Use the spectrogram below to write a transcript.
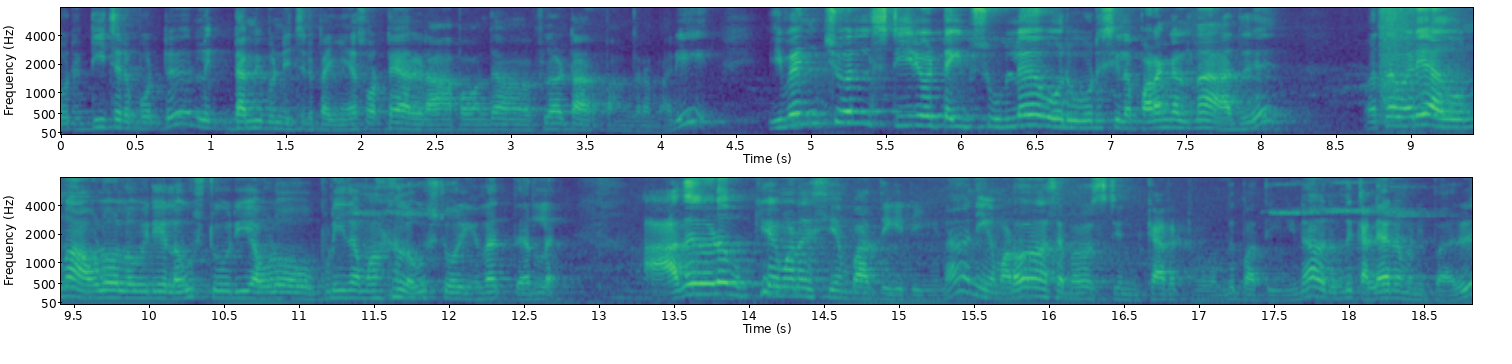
ஒரு டீச்சரை போட்டு லைக் டம்மி பண்ணி வச்சுருப்பாங்க. சொட்டையாக இருக்கலாம் அப்போ வந்து அவன் ஃப்ளர்ட்டாக இருப்பாங்கிற மாதிரி. இவென்ச்சுவல் ஸ்டீரியோ டைப்ஸ் உள்ள ஒரு ஒரு சில படங்கள் தான் அது. மற்றபடி அது ஒன்றும் அவ்வளோ பெரிய லவ் ஸ்டோரி அவ்வளோ புனிதமான லவ் ஸ்டோரிங்கெல்லாம் தெரில. அதை விட முக்கியமான விஷயம் பார்த்துக்கிட்டிங்கன்னா நீங்கள் மடோனா செபஸ்டின் கேரக்டர் வந்து பார்த்தீங்கன்னா அவர் வந்து கல்யாணம் பண்ணிப்பார்.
